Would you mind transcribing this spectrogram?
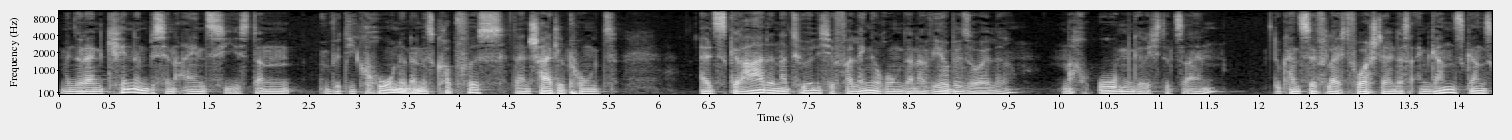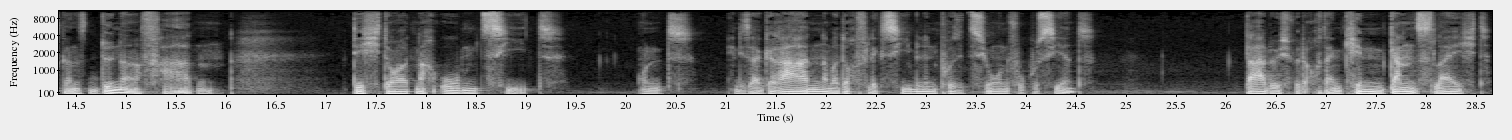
Wenn du dein Kinn ein bisschen einziehst, dann wird die Krone deines Kopfes, dein Scheitelpunkt, als gerade natürliche Verlängerung deiner Wirbelsäule nach oben gerichtet sein. Du kannst dir vielleicht vorstellen, dass ein ganz, ganz, ganz dünner Faden dich dort nach oben zieht und in dieser geraden, aber doch flexiblen Position fokussiert. Dadurch wird auch dein Kinn ganz leicht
